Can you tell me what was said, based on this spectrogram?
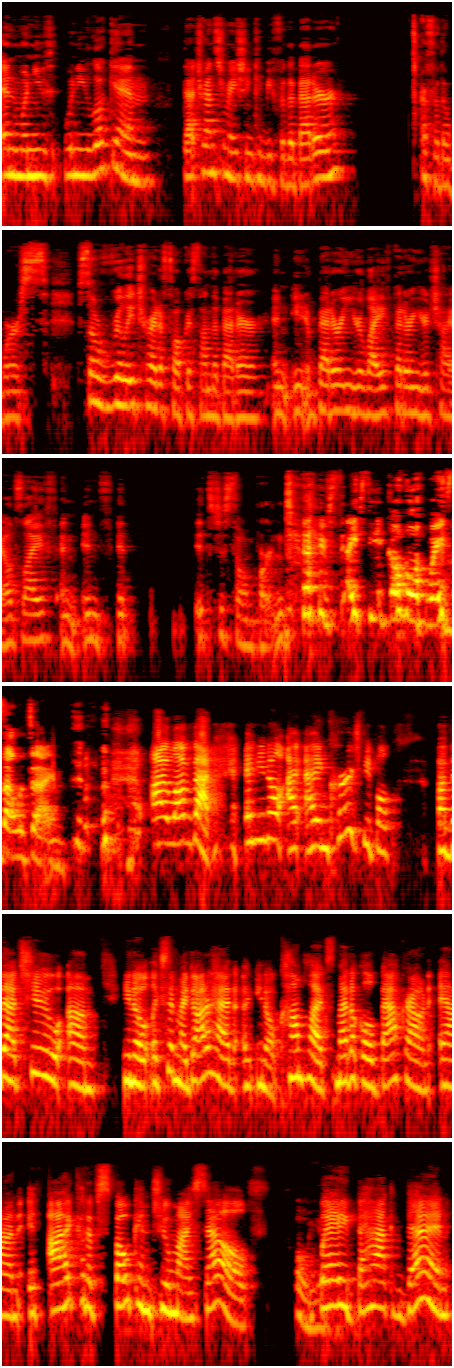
And when you when you look in, that transformation can be for the better or for the worse. So really try to focus on the better and you know, bettering your life, bettering your child's life, and, and it, it's just so important. I see it go both ways all the time. I love that, and you know, I, I encourage people of that too um you know like i said my daughter had a you know complex medical background and if i could have spoken to myself oh, yeah. way back then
